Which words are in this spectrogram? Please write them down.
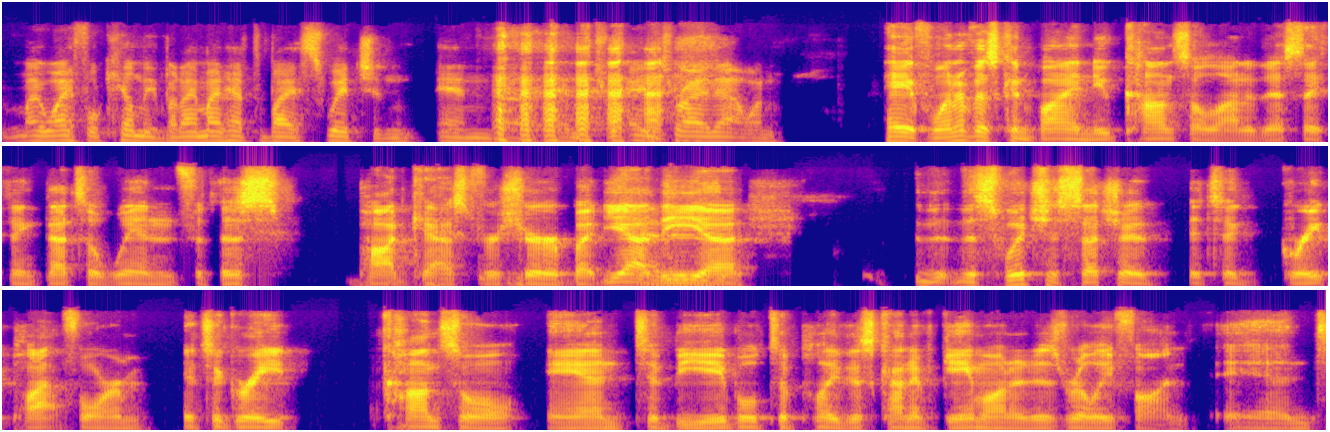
my wife will kill me, but I might have to buy a Switch and and, uh, and, try, and try that one. Hey, if one of us can buy a new console out of this, I think that's a win for this podcast for sure. But yeah, yeah the uh, the, the Switch is such a it's a great platform. It's a great console and to be able to play this kind of game on it is really fun. And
